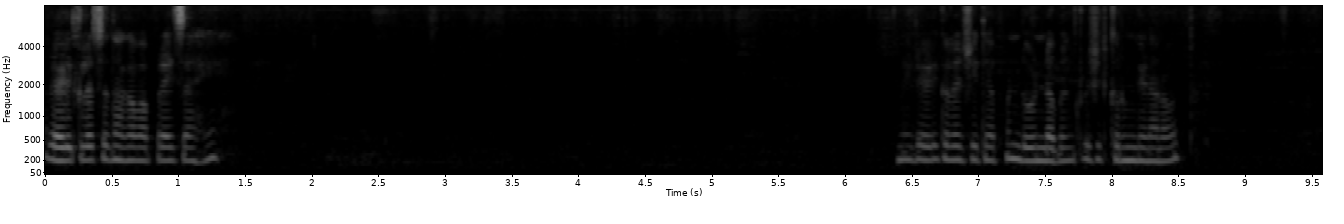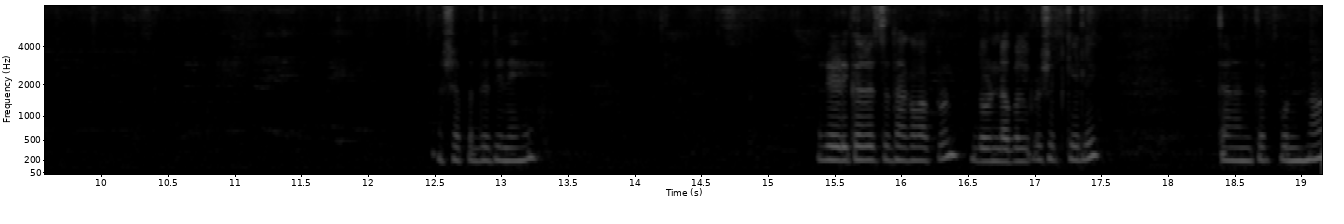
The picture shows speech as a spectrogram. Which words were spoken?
रेड कलरचा धागा वापरायचा आहे. आणि रेड कलरची इथे आपण दोन डबल क्रोशेट करून घेणार आहोत. अशा पद्धतीने हे रेड कलरचा धागा वापरून दोन डबल क्रोशेट केले. त्यानंतर पुन्हा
